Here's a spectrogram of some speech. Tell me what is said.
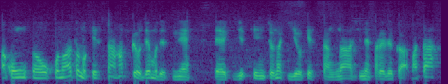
まあ、今この後の決算発表でもですねえー、堅調な企業決算が示されるか、また、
